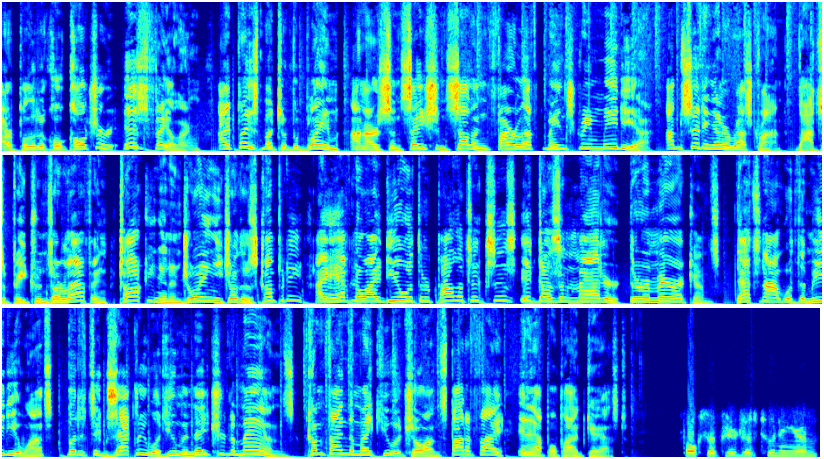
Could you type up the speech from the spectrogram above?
Our political culture is failing. I place much of the blame on our sensation selling far left mainstream media. I'm sitting in a restaurant. Lots of patrons are laughing, talking, and enjoying each other's company. I have no idea what their politics is. It doesn't matter. They're Americans. That's not what the media wants, but it's exactly what human nature demands. Come find the Mike Hewitt Show on Spotify and Apple Podcast. Folks, if you're just tuning in,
